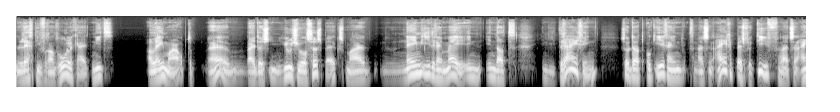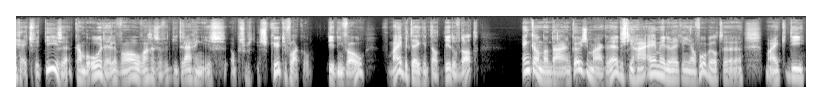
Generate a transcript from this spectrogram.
leg die verantwoordelijkheid niet alleen maar op de, hè, bij de usual suspects, maar neem iedereen mee in, in, dat, in die dreiging zodat ook iedereen vanuit zijn eigen perspectief, vanuit zijn eigen expertise, kan beoordelen van, oh, wacht eens even, die dreiging is op security vlak op dit niveau. Voor mij betekent dat dit of dat. En kan dan daar een keuze maken. Hè? Dus die HR-medewerker in jouw voorbeeld, eh, Mike, die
